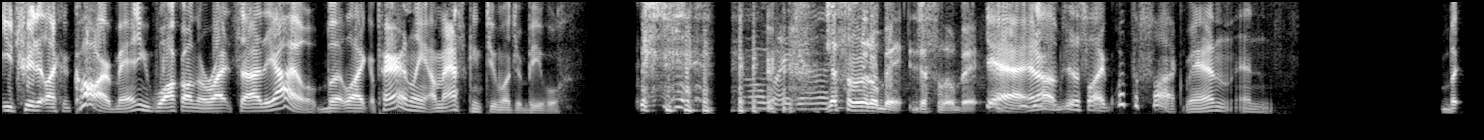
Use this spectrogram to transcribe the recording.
you treat it like a car, man. You walk on the right side of the aisle. But like apparently, I'm asking too much of people. Oh my god. just a little bit, just a little bit. Yeah, and I'm just like, what the fuck, man? And but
